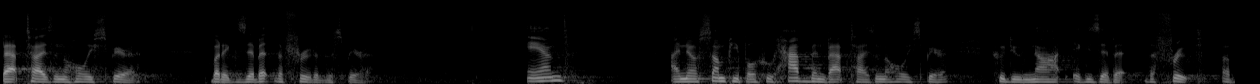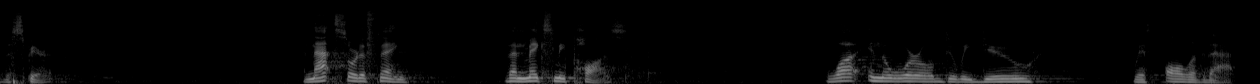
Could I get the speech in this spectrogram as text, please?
baptized in the Holy Spirit, but exhibit the fruit of the Spirit. And I know some people who have been baptized in the Holy Spirit who do not exhibit the fruit of the Spirit. And that sort of thing then makes me pause. What in the world do we do with all of that.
